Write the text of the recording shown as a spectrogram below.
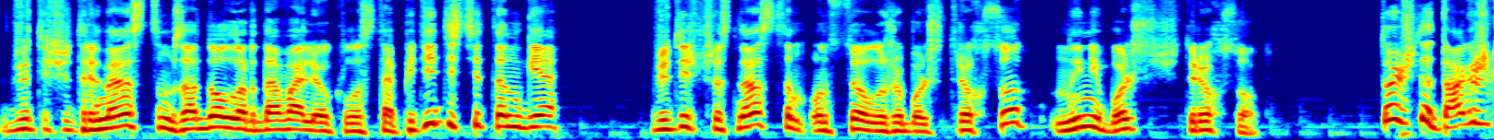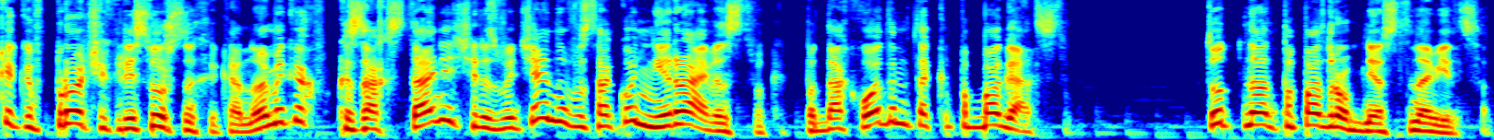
В 2013 за доллар давали около 150 тенге, в 2016 он стоил уже больше 300, ныне больше 400. Точно так же, как и в прочих ресурсных экономиках, в Казахстане чрезвычайно высоко неравенство как по доходам, так и по богатству. Тут надо поподробнее остановиться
